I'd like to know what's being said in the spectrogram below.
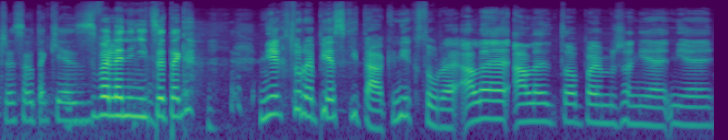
czy są takie zwolennicy tego? Niektóre pieski tak, niektóre, ale, ale to powiem, że nie, nie,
